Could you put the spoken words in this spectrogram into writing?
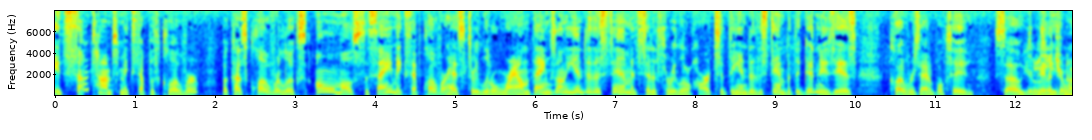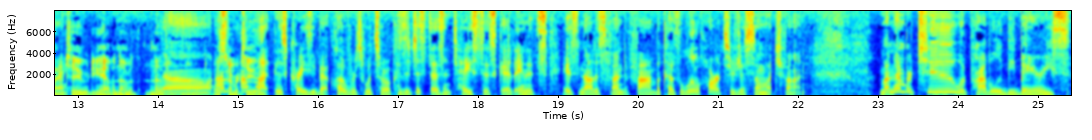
it's sometimes mixed up with clover because clover looks almost the same except clover has three little round things on the end of the stem instead of three little hearts at the end of the stem but the good news is clover's edible too so you're So good is that either your way number two? Or do you have a number? Another no, number? What's I'm, number two? I'm not as crazy about Clover's wood sorrel because it just doesn't taste as good, and it's it's not as fun to find because the little hearts are just so much fun. My number two would probably be berries.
